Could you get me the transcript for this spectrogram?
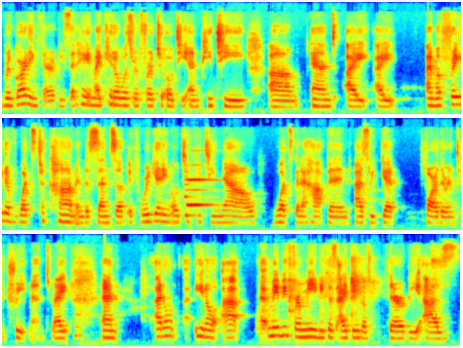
regarding therapy said hey my kiddo was referred to ot and pt um, and i i i'm afraid of what's to come in the sense of if we're getting otpt now what's going to happen as we get farther into treatment right? And i don't you know I, maybe for me because i think of therapy as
